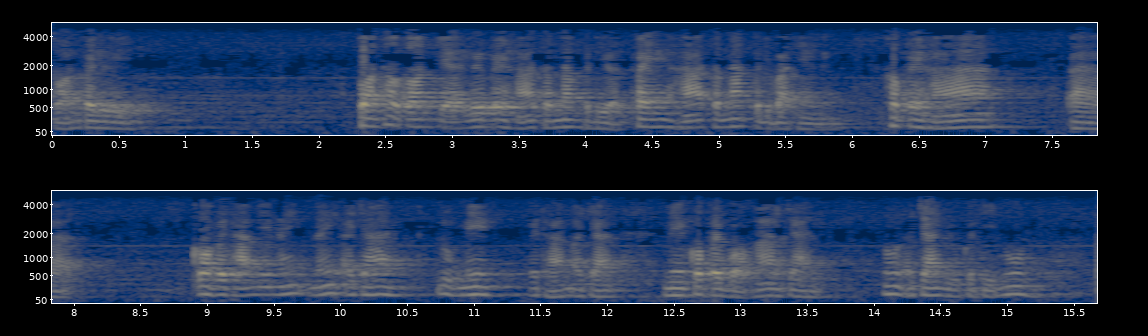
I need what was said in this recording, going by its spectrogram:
สอนไปเลย ตอนเท่าตอนแก่เลยไปหาสำนักปฏิบัติ ไปหาสำนักปฏิบัติแห่งหนึ่ง เข้าไปหาก็ไปถามนี่ไหนไหนอาจารย์ลูกนี้ไปถามอาจารย์เนยก็ไปบอกหาอาจารย์นู่นอาจารย์อยู่กตินู่นไป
